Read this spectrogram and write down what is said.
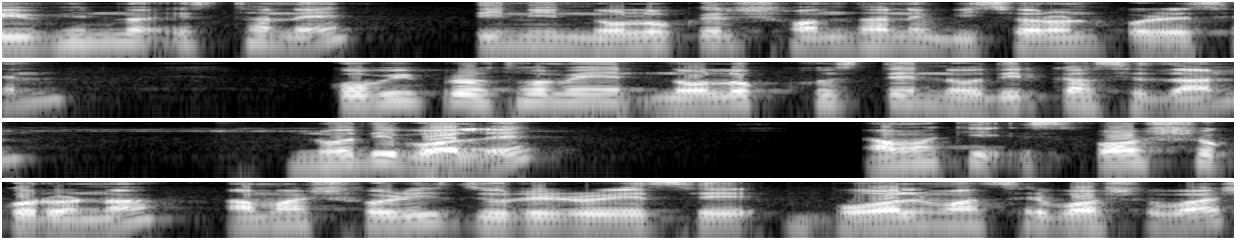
বিভিন্ন স্থানে তিনি নোলকের সন্ধানে বিচরণ করেছেন। কবি প্রথমে নোলক খুঁজতে নদীর কাছে যান। নদী বলে, আমাকে স্পর্শ করো না, আমার শরীর জুড়ে রয়েছে বোয়াল মাছের বসবাস।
